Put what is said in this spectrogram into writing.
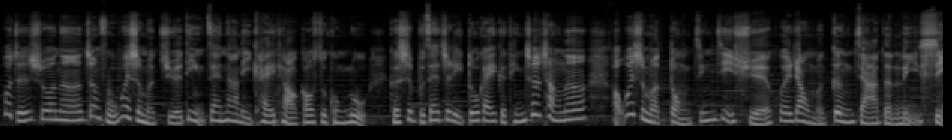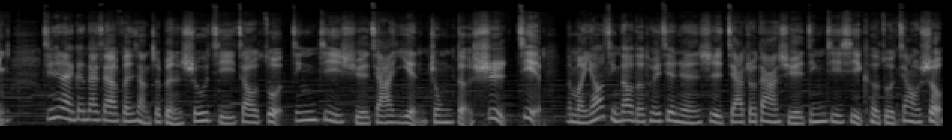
或者是说呢，政府为什么决定在那里开一条高速公路，可是不在这里多盖一个停车场呢？好，为什么懂经济学会让我们更加的理性？今天来跟大家分享这本书籍，叫做《经济学家眼中的世界》。那么邀请到的推荐人是加州大学经济系客座教授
